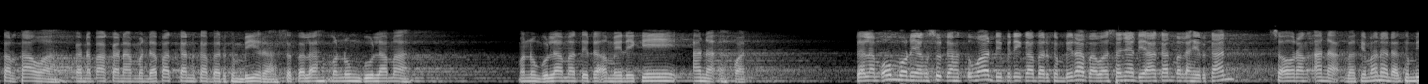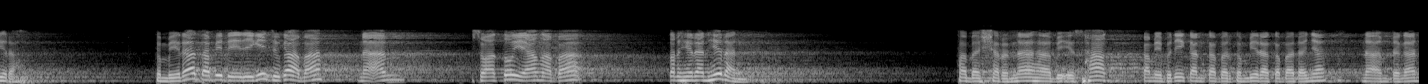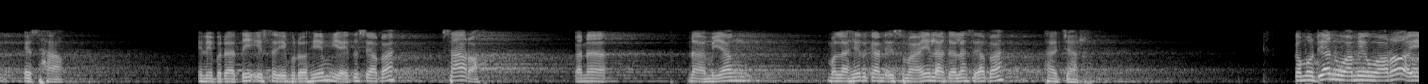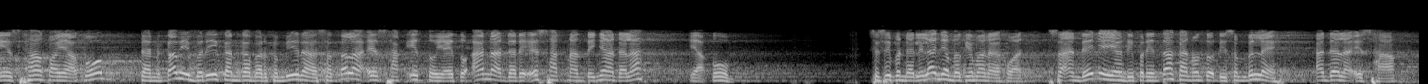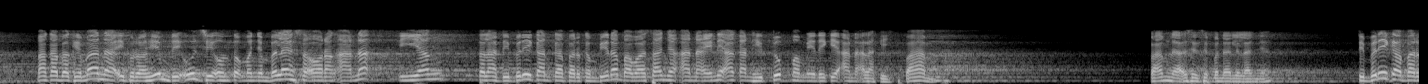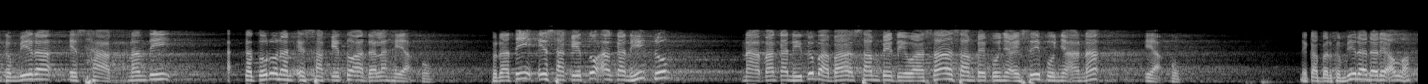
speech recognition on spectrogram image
tertawa kenapa karena mendapatkan kabar gembira setelah menunggu lama. Menunggu lama tidak memiliki anak ikhwan dalam umur yang sudah tua diberi kabar gembira bahwasanya dia akan melahirkan seorang anak, bagaimana tidak gembira? Gembira tapi diiringi juga apa? Naam suatu yang apa? terheran-heran. Fabasyarnaha bi Ishaq, kami berikan kabar gembira kepadanya naam dengan Ishaq. Ini berarti istri Ibrahim yaitu siapa? Sarah. Karena naam yang melahirkan Ismail adalah siapa? Hajar. Kemudian wa mi wara'i Ishaq Yaqub dan kami berikan kabar gembira setelah Ishak itu yaitu anak dari Ishak nantinya adalah Yakub. Sisi pendalilannya bagaimana, ikhwan? Seandainya yang diperintahkan untuk disembelih adalah Ishak, maka bagaimana Ibrahim diuji untuk menyembelih seorang anak yang telah diberikan kabar gembira bahwasanya anak ini akan hidup memiliki anak lagi. Paham? Paham tidak sisi pendalilannya? Diberi kabar gembira Ishak, nanti keturunan Ishak itu adalah Yakub. Berarti Ishak itu akan hidup Nah, akan hidup apa? Sampai dewasa, sampai punya istri, punya anak, Yakub. Ini kabar gembira dari Allah.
